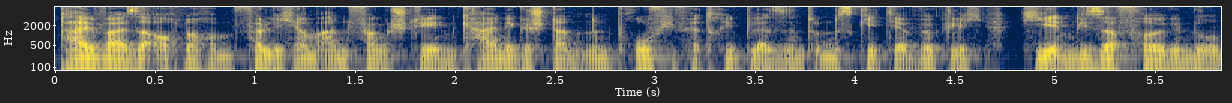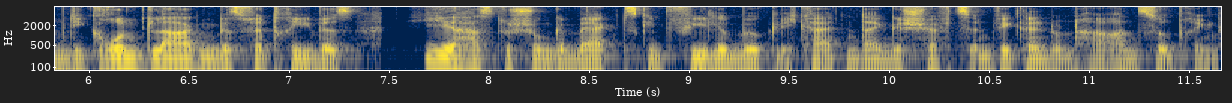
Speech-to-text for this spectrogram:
teilweise auch noch völlig am Anfang stehen, keine gestandenen Profivertriebler sind. Und es geht ja wirklich hier in dieser Folge nur um die Grundlagen des Vertriebes. Hier hast du schon gemerkt, es gibt viele Möglichkeiten, dein Geschäft zu entwickeln und heranzubringen.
